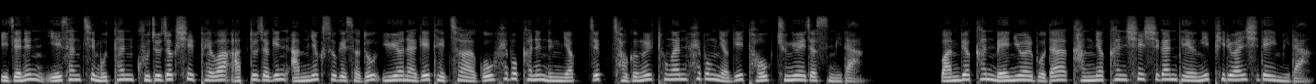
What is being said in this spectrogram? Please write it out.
이제는 예상치 못한 구조적 실패와 압도적인 압력 속에서도 유연하게 대처하고 회복하는 능력, 즉 적응을 통한 회복력이 더욱 중요해졌습니다. 완벽한 매뉴얼보다 강력한 실시간 대응이 필요한 시대입니다.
